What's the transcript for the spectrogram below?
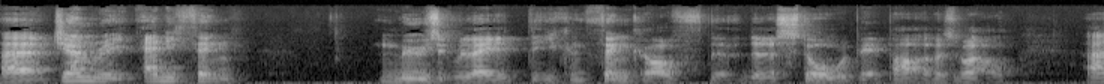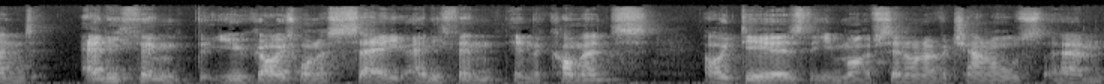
Uh, generally, anything music related that you can think of that, that a store would be a part of as well. And anything that you guys want to say, anything in the comments, ideas that you might have seen on other channels, um,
